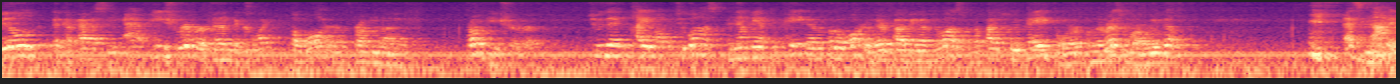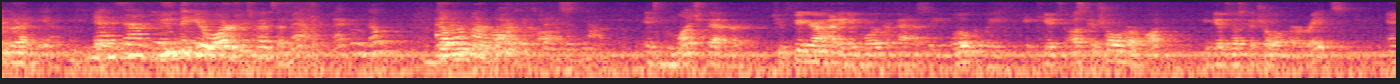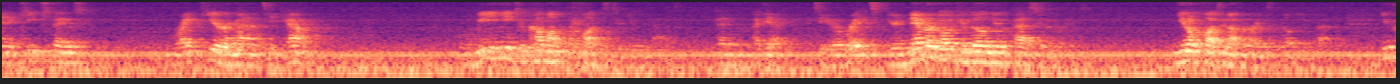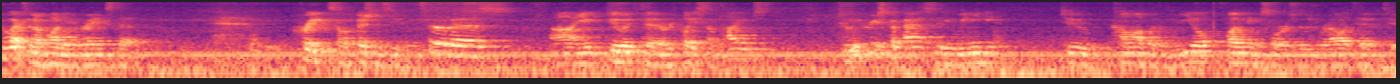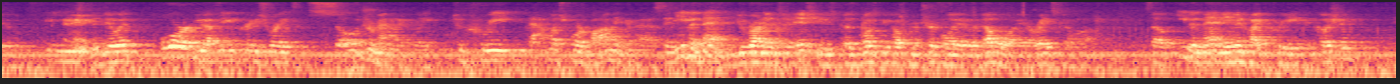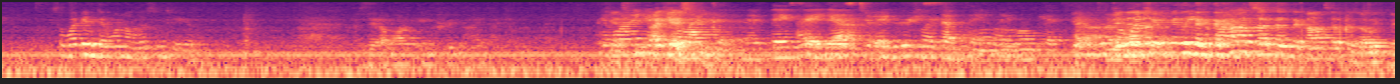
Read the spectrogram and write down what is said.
build the capacity at Peace River for them to collect the water from the, from Peace River, to then pipe up to us, and then we have to pay them for the water they're piping up to us for the pipes we paid for from the reservoir we built. That's not a good idea. That sounds You good. think your water's expensive now, that can, no, I know double my your water water's costs. expensive now. It's much better to figure out how to get more capacity locally. It gives us control of our water, it gives us control of our rates, and it keeps things right here in Manatee County. We need to come up with the funds to do that. And again, it's either rates, you're never going to build new capacity with rates. You don't collect enough in rates to build new capacity. You collect enough money in rates to create some efficiencies in service, uh, you do it to replace some pipes. To increase capacity, we need to come up with real funding sources relative to fees to do it, or you have to increase rates so dramatically to create that much more bonding capacity. And even then, you run into issues, because once we go from a triple A to a double A, our rates go up. So even then, even if I create the cushion, So why didn't they wanna listen to you? because they don't want to increase, I, I They can't want to speak- get I can't elected, and if they say I- yes yeah, to it's increase like, something, oh. they won't get. Yeah, I mean, what's the, the, the- the concept is, the concept has always been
